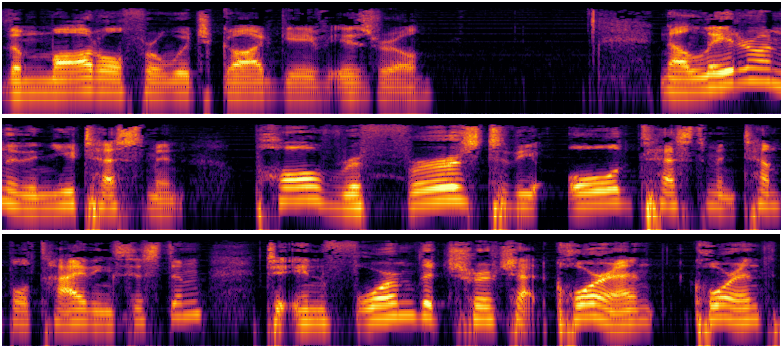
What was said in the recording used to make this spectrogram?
the model for which God gave Israel. Now, later on in the New Testament, Paul refers to the Old Testament temple tithing system to inform the church at Corinth, Corinth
